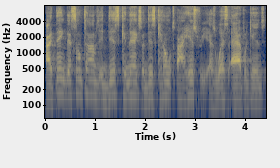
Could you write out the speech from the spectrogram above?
I think that sometimes it disconnects or discounts our history as West Africans,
